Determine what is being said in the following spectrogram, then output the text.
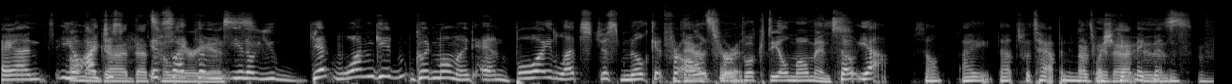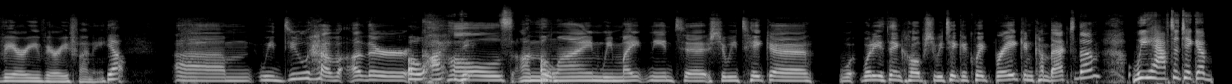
And you know, Oh my I just that's it's like the you know you get one good good moment, and boy, let's just milk it for all it's her worth. book deal moment. So yeah, so I that's what's happening. That's why she can't make is mittens. very very funny. Yep. Um, we do have other Oh, I- the- calls on the Oh. line. We might need to. Should we take a? What, what do you think, Hope? Should we take a quick break and come back to them? We have to take a,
